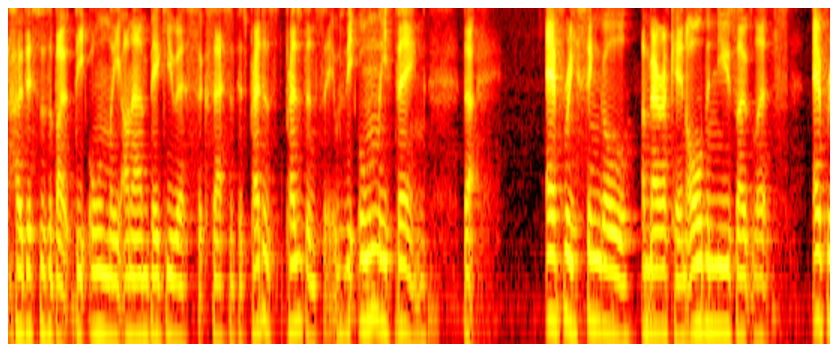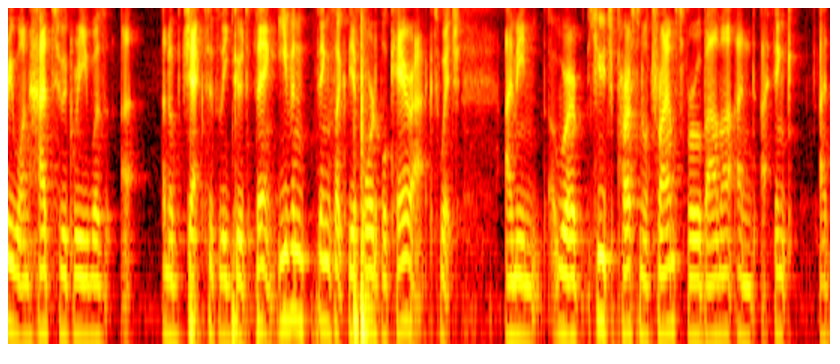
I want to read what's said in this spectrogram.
how this was about the only unambiguous success of his pres- presidency. It was the only thing that every single American, all the news outlets, everyone had to agree was a, an objectively good thing. Even things like the Affordable Care Act, which, I mean, were huge personal triumphs for Obama, and I think I'd,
